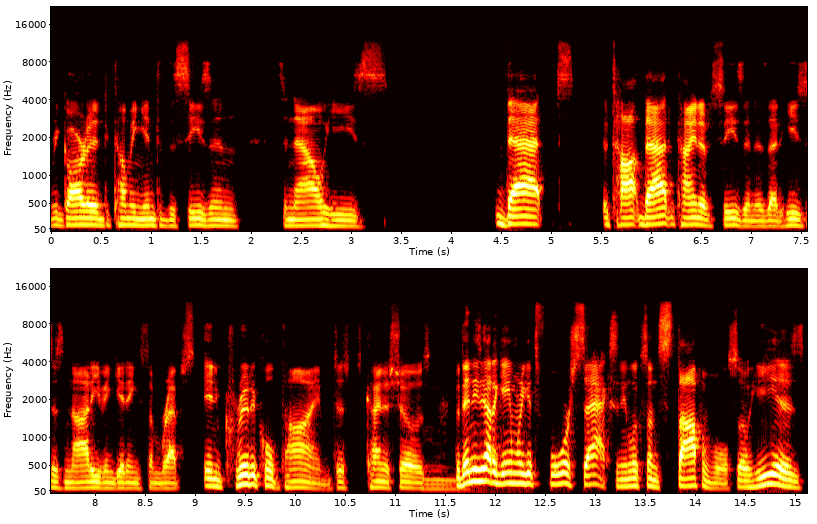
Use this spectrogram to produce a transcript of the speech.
regarded coming into the season to now he's that top that kind of season is that he's just not even getting some reps in critical time just kind of shows mm. but then he's got a game where he gets four sacks and he looks unstoppable so he has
